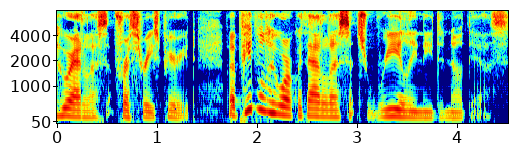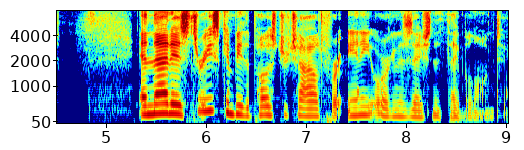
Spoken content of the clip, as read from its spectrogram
who are adolescent for threes period, but people who work with adolescents really need to know this. And that is threes can be the poster child for any organization that they belong to.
